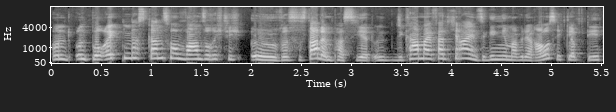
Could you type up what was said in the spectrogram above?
und, und beäugten das Ganze und waren so richtig, öh, was ist da denn passiert? Und die kamen einfach nicht rein. Sie gingen immer wieder raus. Ich glaube, die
